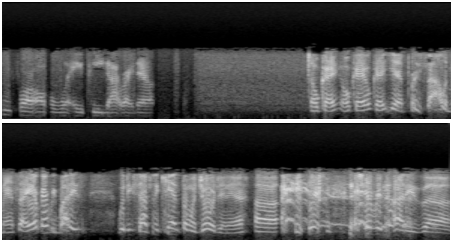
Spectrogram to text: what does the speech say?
too far off of what AP got right now. Okay, okay, okay. Yeah, pretty solid, man. So everybody's, with the exception of Ken throwing Georgia in there, uh, everybody's uh,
